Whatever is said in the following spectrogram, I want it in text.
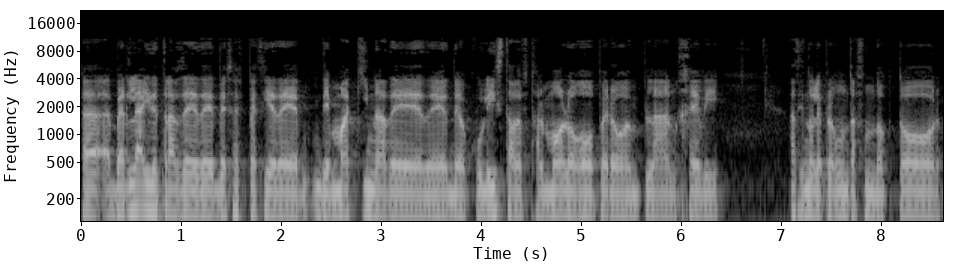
Eh, verle ahí detrás de, de- de esa especie de, de máquina de, de- oculista o de oftalmólogo, pero en plan heavy, haciéndole preguntas a un doctor.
